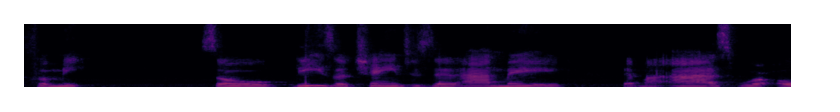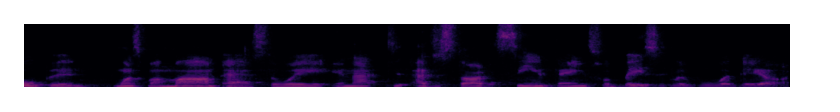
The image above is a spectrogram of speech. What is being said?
for me. So these are changes that I made that my eyes were open once my mom passed away, and I, I just started seeing things for basically for what they are.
